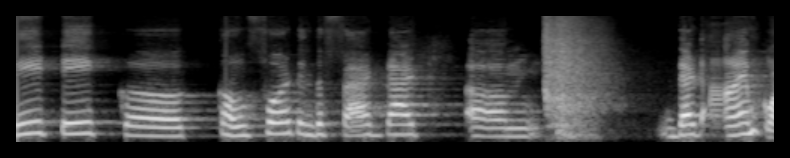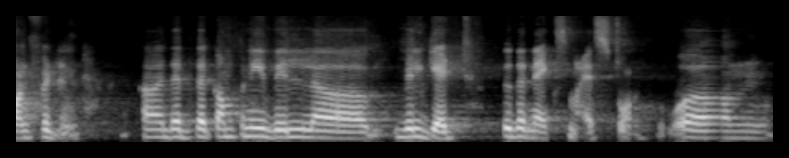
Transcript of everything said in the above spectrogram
they take uh, comfort in the fact that um, that i am confident uh, that the company will uh, will get to the next milestone. Um,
